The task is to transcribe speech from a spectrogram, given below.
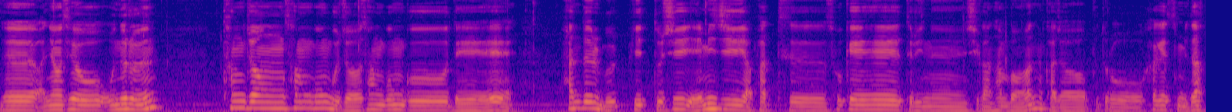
네, 안녕하세요. 오늘은 탕정 309죠. 309 내에 한들 물빛 도시 예미지 아파트 소개해 드리는 시간 한번 가져보도록 하겠습니다.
